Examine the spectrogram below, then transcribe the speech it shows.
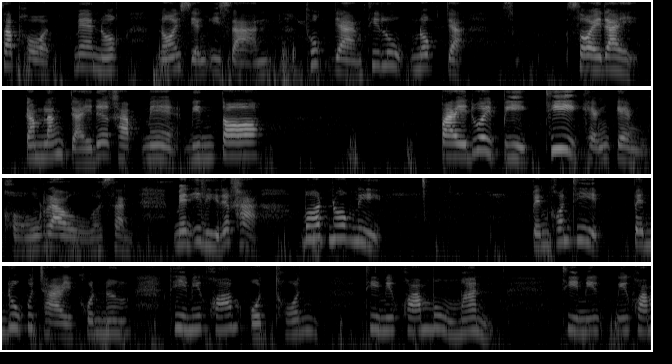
ซัพพอร์ตแม่นก น้อยเสียงอีสาน ทุกอย่างที่ลูกนกจะซอยได้กำลังใจเด้อครับ แม่บินต่อ ไปด้วยปีกที่แข็งแกร่งของเราวสันเมนอิลีเด้อค่ะ บอสนกนี่ เป็นคนที่เป็นลูกผู้ชายคนหนึ่งที่มีความอดทน ที่มีความมุ่งมั่น ที่มีมีความ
